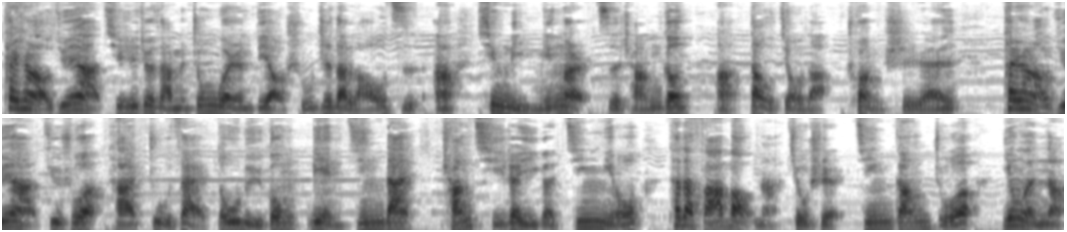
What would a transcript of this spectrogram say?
太上老君啊，其实就咱们中国人比较熟知的老子啊，姓李名耳，字长庚啊，道教的创始人。太上老君啊，据说他住在兜率宫炼金丹，常骑着一个金牛。他的法宝呢，就是金刚镯，英文呢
